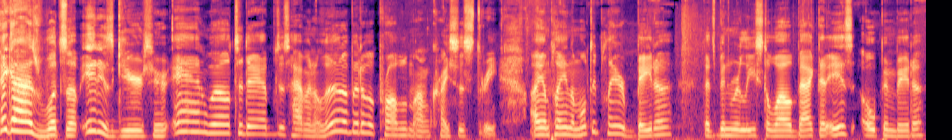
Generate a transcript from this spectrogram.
Hey guys, what's up? It is Gears here, and well, today I'm just having a little bit of a problem on Crysis 3. I am playing the multiplayer beta that's been released a while back, that is open beta,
